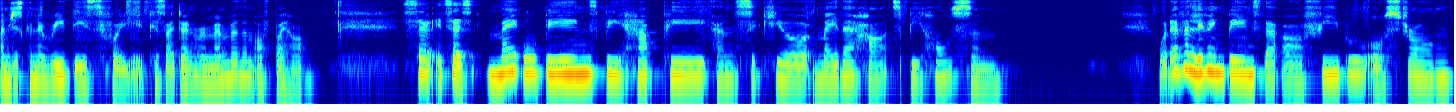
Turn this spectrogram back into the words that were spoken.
I'm just going to read these for you because I don't remember them off by heart. So it says, May all beings be happy and secure, may their hearts be wholesome. Whatever living beings there are, feeble or strong,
